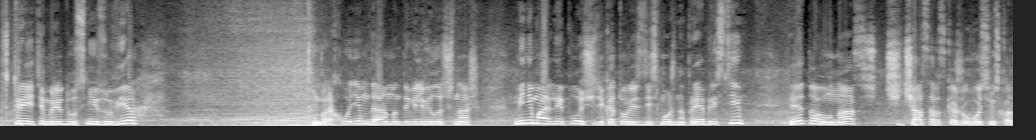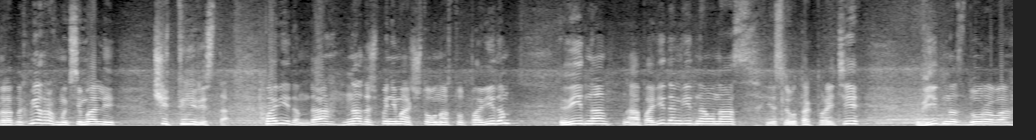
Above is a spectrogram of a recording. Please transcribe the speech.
в третьем ряду снизу вверх. Проходим, да, Монтевиль Вилледж наш. Минимальные площади, которые здесь можно приобрести, это у нас, сейчас расскажу, 80 квадратных метров, максимальный 400. По видам, да, надо же понимать, что у нас тут по видам. Видно, а по видам видно у нас, если вот так пройти, видно здорово,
